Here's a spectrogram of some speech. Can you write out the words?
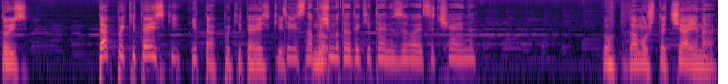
То есть так по-китайски и так по-китайски. Интересно, а Но... почему тогда Китай называется Чайна? Вот потому что Чайна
